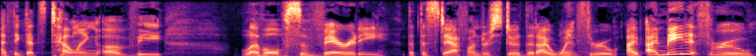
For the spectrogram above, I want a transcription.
I think that's telling of the level of severity that the staff understood that I went through. I, I made it through,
